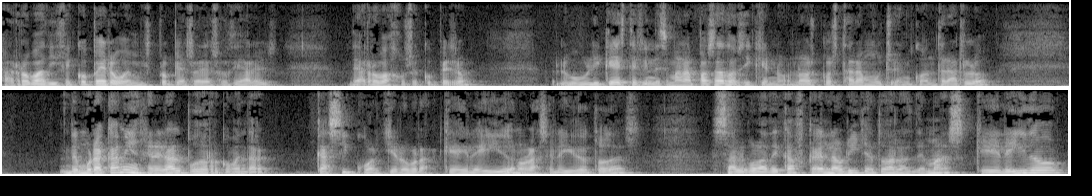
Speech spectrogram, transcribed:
arroba dice copero o en mis propias redes sociales de arroba José Copero, Lo publiqué este fin de semana pasado, así que no, no os costará mucho encontrarlo. De Murakami en general puedo recomendar casi cualquier obra que he leído, no las he leído todas, salvo la de Kafka en la orilla, todas las demás que he leído,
